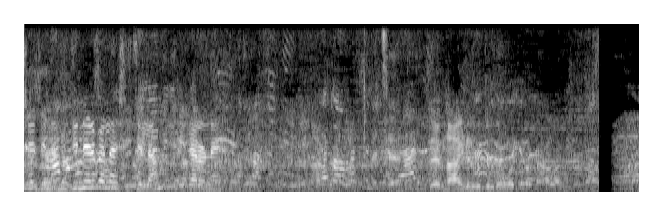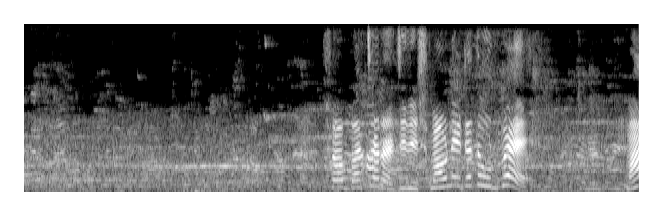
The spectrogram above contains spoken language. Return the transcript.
সেদিন আমি দিনের বেলা এসেছিলাম, এই কারণে। বাচ্চারা জিনিস। মাউনি এটাতে উঠবে? মা?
